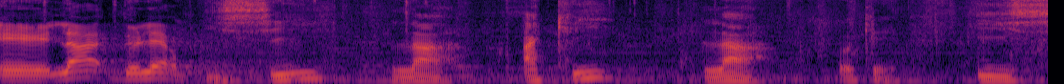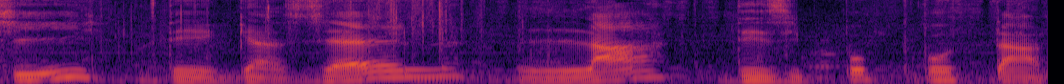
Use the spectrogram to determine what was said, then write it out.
et là, de l'herbe. Ici, là. Aqui, là. Ok. Ici, des gazelles, là, des hippopotames.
